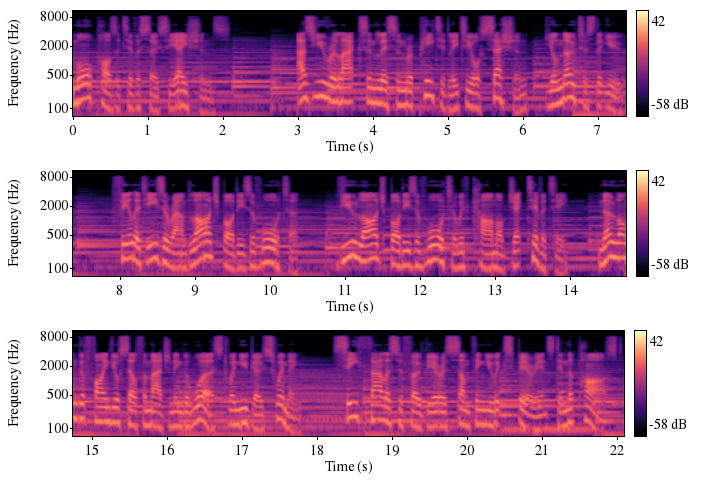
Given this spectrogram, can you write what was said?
more positive associations. As you relax and listen repeatedly to your session, you'll notice that you feel at ease around large bodies of water. View large bodies of water with calm objectivity. No longer find yourself imagining the worst when you go swimming. See thalassophobia as something you experienced in the past.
